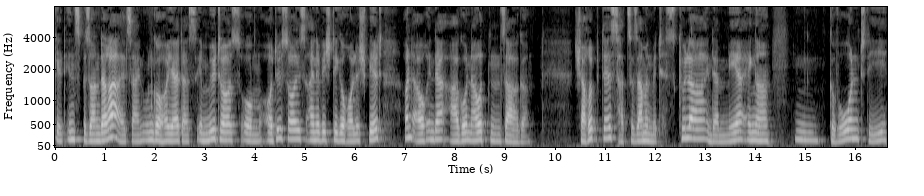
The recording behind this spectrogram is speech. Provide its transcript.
gilt insbesondere als ein Ungeheuer, das im Mythos um Odysseus eine wichtige Rolle spielt und auch in der Argonautensage. Charybdis hat zusammen mit Skylla in der Meerenge gewohnt. Die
